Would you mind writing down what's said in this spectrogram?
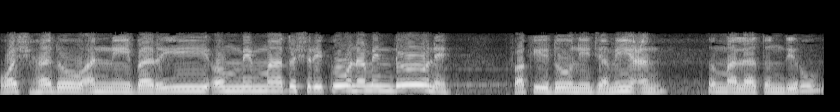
washhadu anni bari'um mimma tushrikuna min dunih fakiduni jami'an thumma la tundirun.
